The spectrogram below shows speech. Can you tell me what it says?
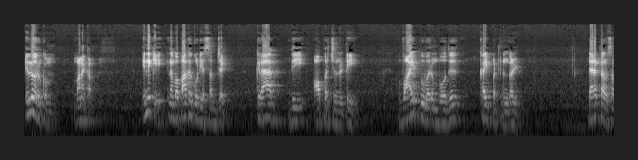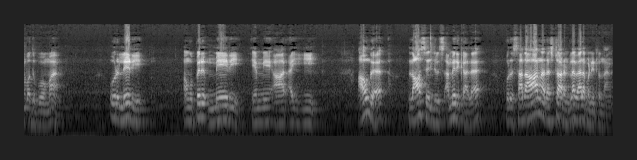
எல்லோருக்கும் வணக்கம். இன்னைக்கு நம்ம பார்க்கக்கூடிய சப்ஜெக்ட் கிராப் தி ஆப்பர்ச்சுனிட்டி வாய்ப்பு வரும்போது கைப்பற்றுங்கள். டைரக்டாக ஒரு சம்பவத்துக்கு போவோமா? ஒரு லேடி அவங்க பேர் மேரி எம்ஏஆர்ஐஇ அவங்க லாஸ் ஏஞ்சல்ஸ் அமெரிக்காவில் ஒரு சாதாரண ரெஸ்டாரண்ட்டில் வேலை பண்ணிட்டு இருந்தாங்க.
